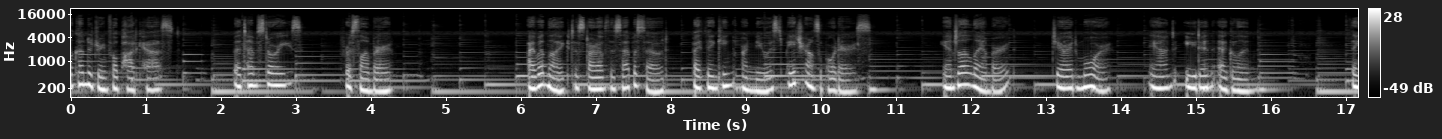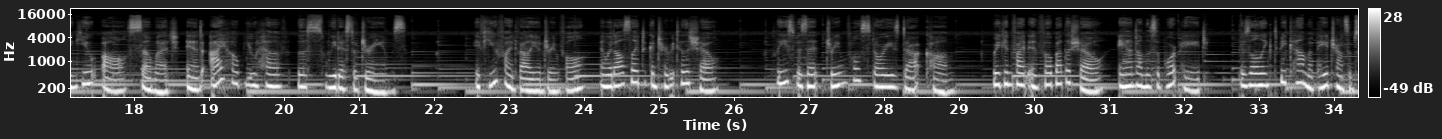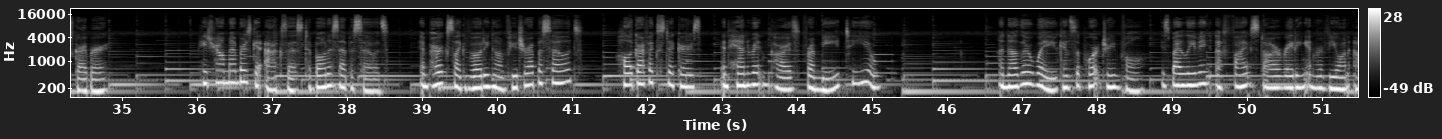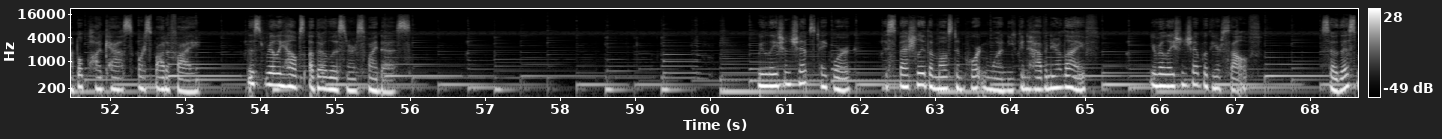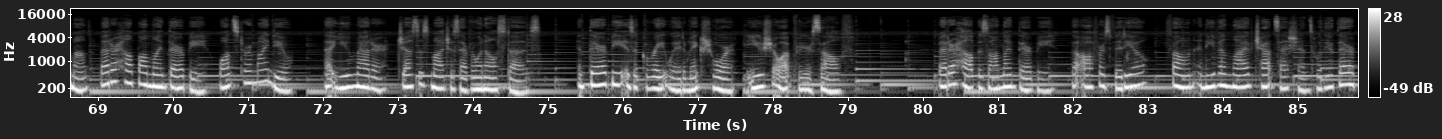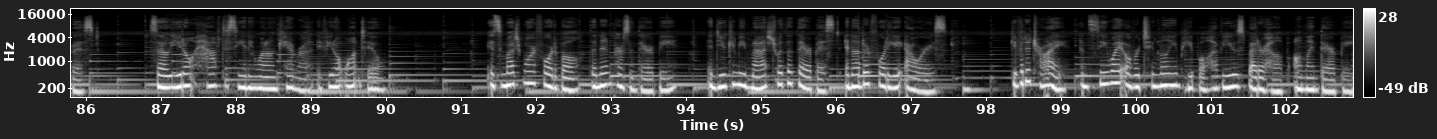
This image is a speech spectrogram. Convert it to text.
Welcome to Dreamful Podcast, bedtime stories for slumber. I would like to start off this episode by thanking our newest Patreon supporters Angela Lambert, Jared Moore, and Eden Eglin. Thank you all so much, and I hope you have the sweetest of dreams. If you find value in Dreamful and would also like to contribute to the show, please visit dreamfulstories.com, where you can find info about the show, and on the support page, there's a link to become a Patreon subscriber. Patreon members get access to bonus episodes and perks like voting on future episodes, holographic stickers, and handwritten cards from me to you. Another way you can support Dreamful is by leaving a five star rating and review on Apple Podcasts or Spotify. This really helps other listeners find us. Relationships take work, especially the most important one you can have in your life your relationship with yourself. So, this month, BetterHelp Online Therapy wants to remind you that you matter just as much as everyone else does, and therapy is a great way to make sure that you show up for yourself. BetterHelp is online therapy that offers video, phone, and even live chat sessions with your therapist, so you don't have to see anyone on camera if you don't want to. It's much more affordable than in person therapy, and you can be matched with a therapist in under 48 hours. Give it a try and see why over 2 million people have used BetterHelp Online Therapy.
